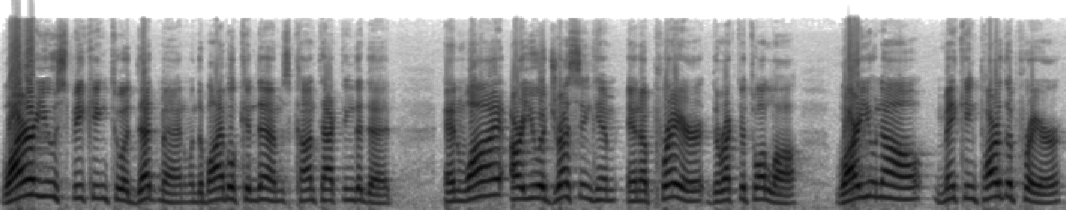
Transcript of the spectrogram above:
Why are you speaking to a dead man when the Bible condemns contacting the dead? And why are you addressing him in a prayer directed to Allah? Why are you now making part of the prayer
